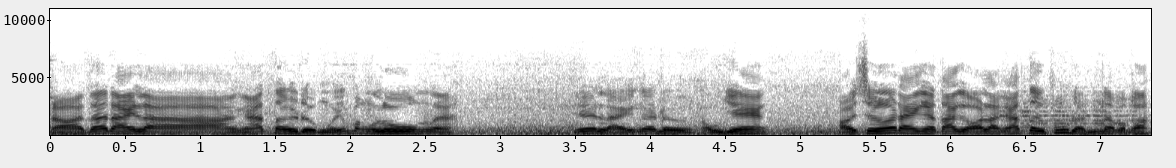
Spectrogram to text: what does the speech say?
rồi tới đây là ngã tư đường Nguyễn Văn Luông nè với lại cái đường Hậu Giang. Hồi xưa ở đây người ta gọi là ngã tư Phú Định nè bà con.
